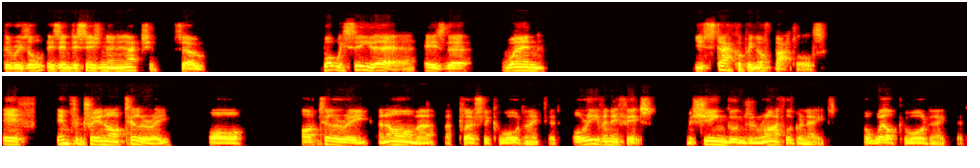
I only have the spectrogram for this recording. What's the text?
the result is indecision and inaction. So what we see there is that when you stack up enough battles, if infantry and artillery or artillery and armour are closely coordinated, or even if it's machine guns and rifle grenades are well coordinated,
